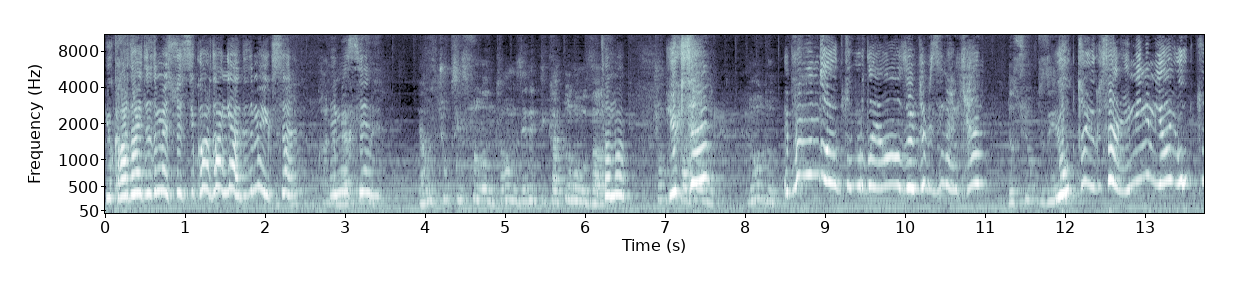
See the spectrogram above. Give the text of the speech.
Yukarıdaydı değil mi? Ses yukarıdan geldi değil mi Yüksel? Yukarıda merak etme. Eminsin. Yalnız çok sessiz olalım tamam mı Zeynep? Dikkatli olmamız lazım. Tamam. Çok Yüksel! dikkatli. Ne oldu? E bunun da yoktu burada ya. Az önce biz inerken. Nasıl yoktu Zeynep? Yoktu Yüksel. Eminim ya yoktu.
